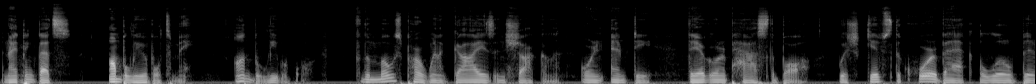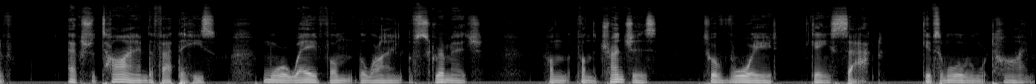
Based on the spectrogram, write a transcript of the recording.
and I think that's unbelievable to me unbelievable. For the most part, when a guy is in shotgun or in empty, they are going to pass the ball, which gives the quarterback a little bit of extra time. The fact that he's more away from the line of scrimmage, from from the trenches, to avoid getting sacked, gives him a little bit more time.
